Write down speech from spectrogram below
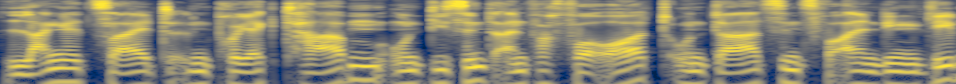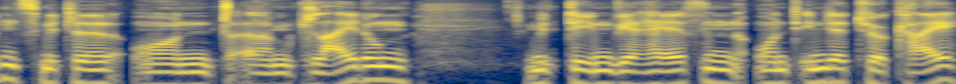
lange Zeit ein Projekt haben und die sind einfach vor Ort und da sind es vor allen Dingen Lebensmittel und ähm, Kleidung, mit denen wir helfen. Und in der Türkei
